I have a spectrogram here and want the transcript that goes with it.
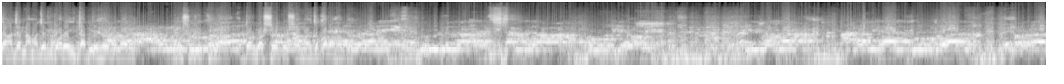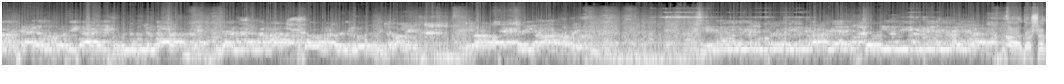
জানাজার নামাজের পরেই তার দেহ মোবারক মসুরি খোলা দরবার শরীফে সমাহিত করা হবে। দর্শক,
